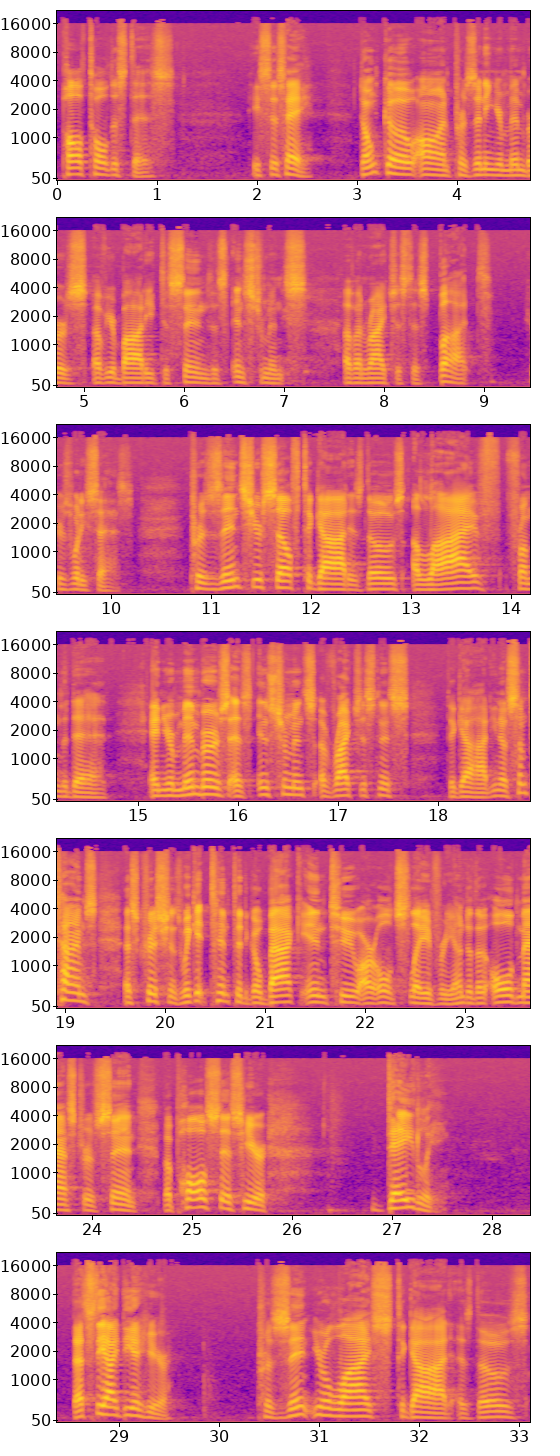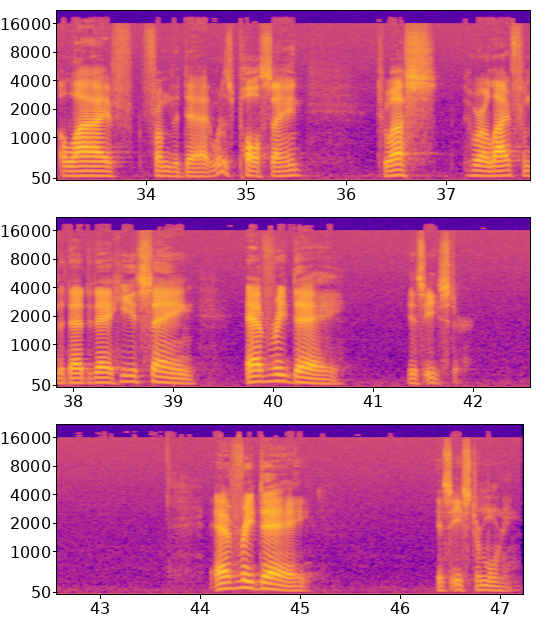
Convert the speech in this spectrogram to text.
Paul told us this. He says, Hey, don't go on presenting your members of your body to sins as instruments of unrighteousness. But here's what he says present yourself to God as those alive from the dead and your members as instruments of righteousness to God. You know, sometimes as Christians, we get tempted to go back into our old slavery under the old master of sin. But Paul says here, daily, that's the idea here. Present your lives to God as those alive from the dead. What is Paul saying to us who are alive from the dead today? He is saying, every day is Easter. Every day is Easter morning.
